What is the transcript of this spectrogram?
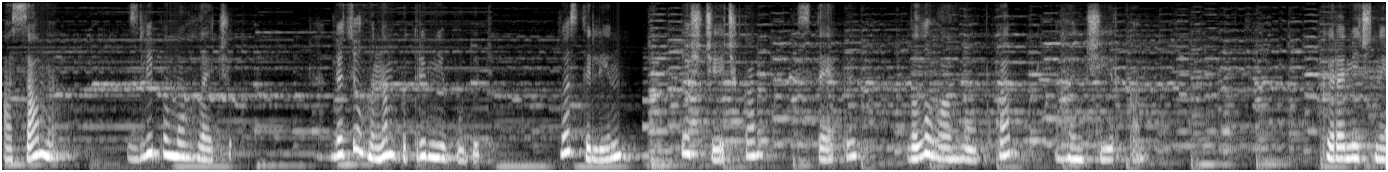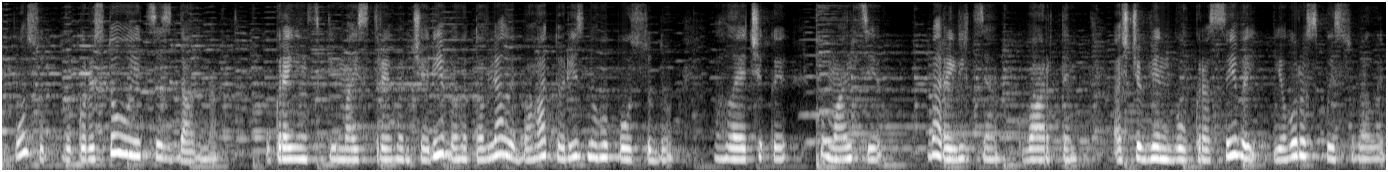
А саме зліпимо глечик. Для цього нам потрібні будуть пластилін, дощечка, стеки, волога губка, ганчірка. Керамічний посуд використовується здавна. Українські майстри гончарі виготовляли багато різного посуду: глечики, куманці, барильця, кварти. А щоб він був красивий, його розписували.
